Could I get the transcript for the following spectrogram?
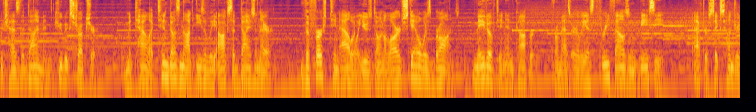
which has the diamond cubic structure. Metallic tin does not easily oxidize in air. The first tin alloy used on a large scale was bronze, made of tin and copper, from as early as 3000 BC. After 600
